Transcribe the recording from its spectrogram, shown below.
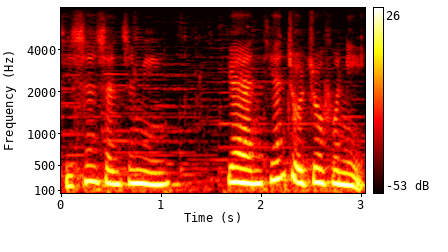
及圣神之名，愿天主祝福你。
